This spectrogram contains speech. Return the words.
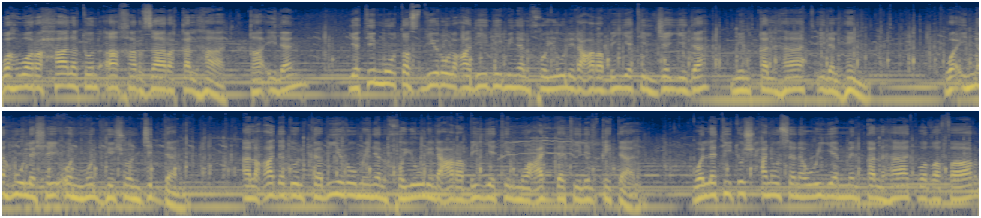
وهو رحالة آخر زار قلهات قائلا يتم تصدير العديد من الخيول العربية الجيدة من قلهات إلى الهند وإنه لشيء مدهش جدا العدد الكبير من الخيول العربية المعدة للقتال والتي تشحن سنويا من قلهات وظفار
